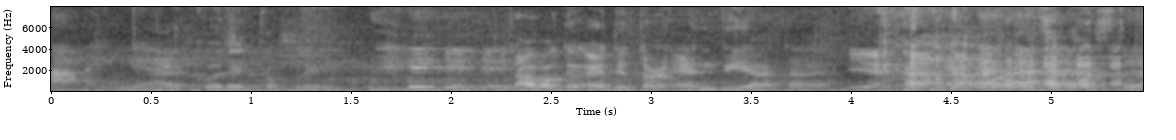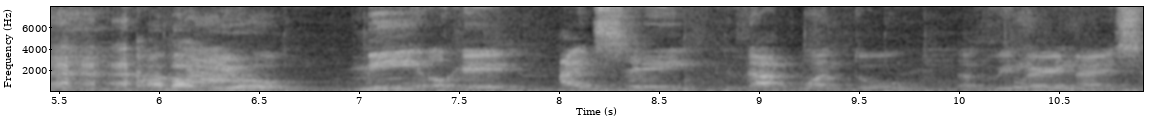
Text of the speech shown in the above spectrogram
I couldn't complain. Tawag to editor envy yata eh. Yeah. that's a nice thing. How about you? Me, okay, I'd say that one too. That would be very nice.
